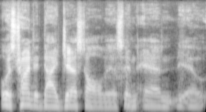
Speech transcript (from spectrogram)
I was trying to digest all this and and you know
